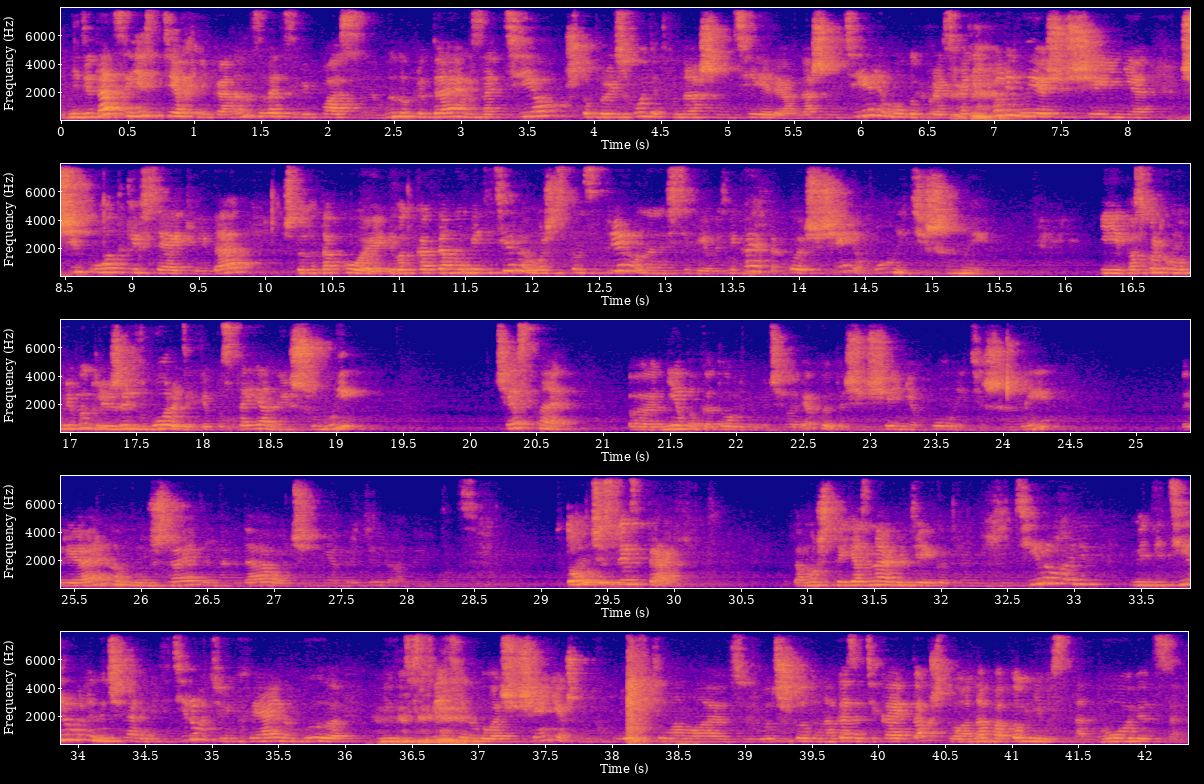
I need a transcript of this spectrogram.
В медитации есть техника, она называется випассана. Мы наблюдаем за тем, что происходит в нашем теле. А в нашем теле могут происходить болевые ощущения, щекотки всякие, да, что-то такое. И вот когда мы медитируем, мы же сконцентрированы на себе, возникает такое ощущение полной тишины. И поскольку мы привыкли жить в городе, где постоянные шумы, честно, э, неподготовленному человеку это ощущение полной тишины реально внушает иногда очень. В том числе страхи. Потому что я знаю людей, которые медитировали, медитировали, начинали медитировать, у них реально было, у них действительно было ощущение, что кости ломаются, вот что-то, нога затекает так, что она потом не восстановится.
